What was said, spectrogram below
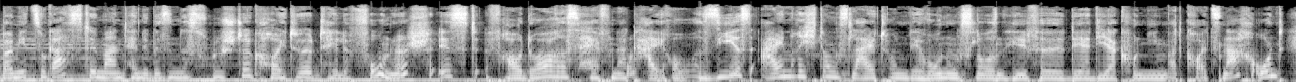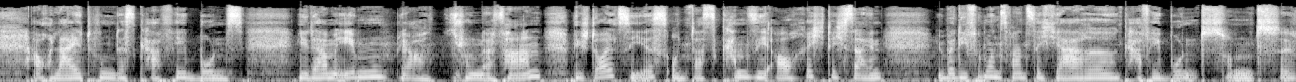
Bei mir zu Gast im Antenne Business Frühstück heute telefonisch ist Frau Doris Heffner-Kairo. Sie ist Einrichtungsleitung der Wohnungslosenhilfe der Diakonie Bad Kreuznach und auch Leitung des Café Bunz. Wir haben eben ja schon erfahren, wie stolz sie ist und das kann sie auch richtig sein über die 25 Jahre Café Bund. Und äh,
